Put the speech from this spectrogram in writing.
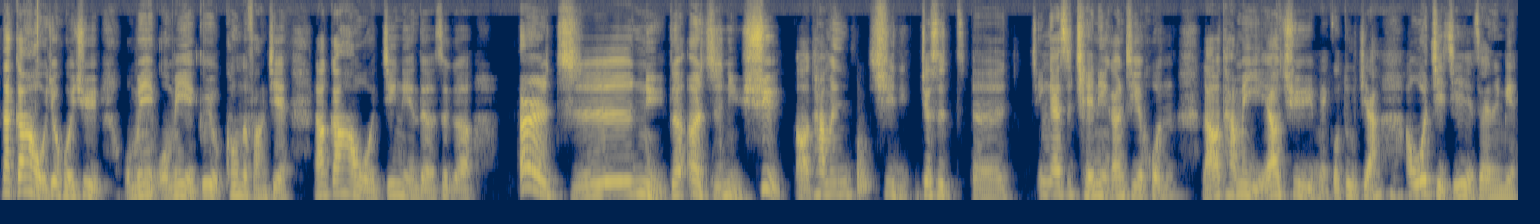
那刚好我就回去，我们我们也有空的房间，然后刚好我今年的这个二侄女跟二侄女婿哦，他们去就是呃，应该是前年刚结婚，然后他们也要去美国度假、嗯啊。我姐姐也在那边，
